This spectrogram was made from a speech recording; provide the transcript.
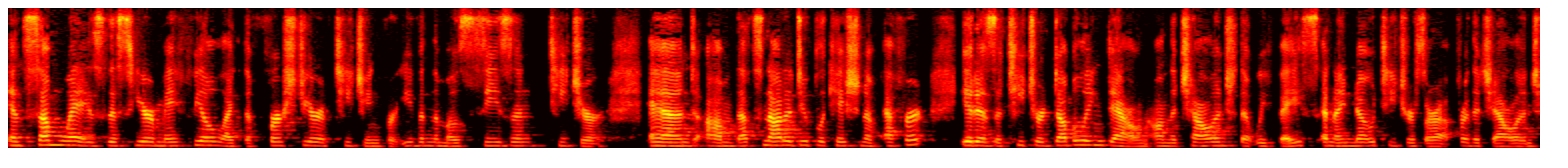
in some ways, this year may feel like the first year of teaching for even the most seasoned teacher. And um, that's not a of effort. It is a teacher doubling down on the challenge that we face. And I know teachers are up for the challenge.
